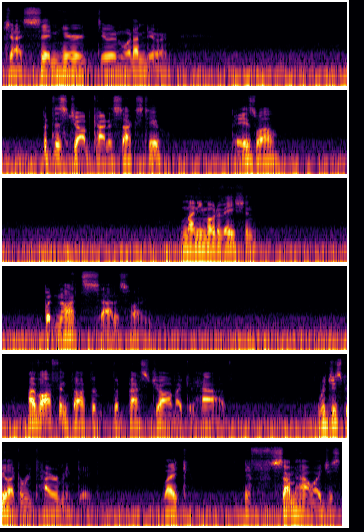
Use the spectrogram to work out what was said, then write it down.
Just sitting here doing what I'm doing. But this job kind of sucks too. Pays well. Money motivation. But not satisfying. I've often thought the, the best job I could have would just be like a retirement gig. Like, if somehow I just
